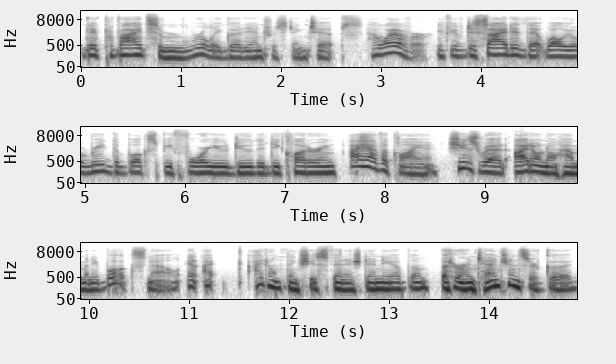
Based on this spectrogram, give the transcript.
They provide some really good, interesting tips. However, if you've decided that, well, you'll read the books before you do the decluttering, I have a client. She's read I don't know how many books now, and I, I don't think she's finished any of them, but her intentions are good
